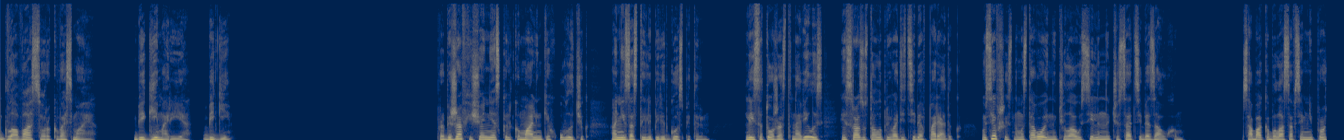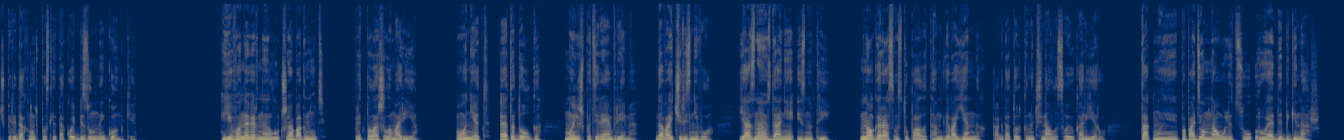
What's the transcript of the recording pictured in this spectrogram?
Глава 48. Беги, Мария, беги. Пробежав еще несколько маленьких улочек, они застыли перед госпиталем. Лиса тоже остановилась и сразу стала приводить себя в порядок. Усевшись на мостовой, начала усиленно чесать себя за ухом. Собака была совсем не прочь передохнуть после такой безумной гонки. «Его, наверное, лучше обогнуть?» — предположила Мария. «О нет, это долго. Мы лишь потеряем время. Давай через него. Я знаю здание изнутри. Много раз выступала там для военных, когда только начинала свою карьеру. Так мы попадем на улицу Руэ-де-Бегинаш.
